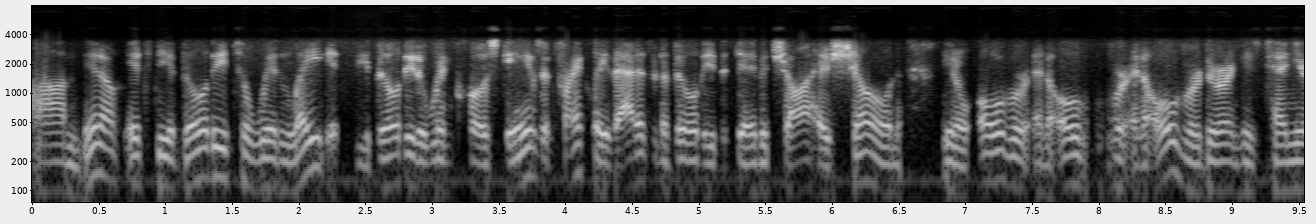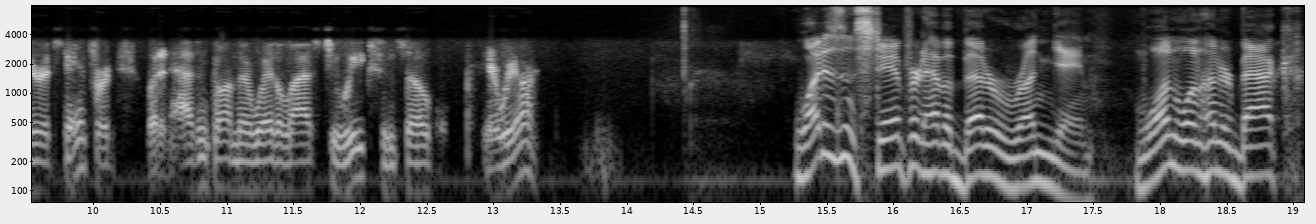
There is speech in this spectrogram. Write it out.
um, you know, it's the ability to win late. It's the ability to win close games. And frankly, that is an ability that David Shaw has shown, you know, over and over and over during his tenure at Stanford, but it hasn't gone their way the last two weeks. And so here we are. Why doesn't Stanford have a better run game? One 100 back,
